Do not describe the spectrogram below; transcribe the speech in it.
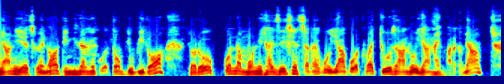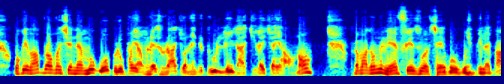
များနေတယ်ဆိုရင်တော့ဒီနည်းလမ်းလေးကိုအသုံးပြုပြီးတော့ကျွန်တော်တို့ content monetization setup ကိုရဖို့အတွက်စ조사လို့ရနိုင်ပါတယ်ခင်ဗျာ။ Okay ပါ professional မှုကိုဘယ်လိုဖွင့်ရမလဲဆိုတာကျွန်တော်တို့လေ့လာကြည့်လိုက်ကြရအောင်နော်ပထမဆုံးအနေနဲ့ Facebook ဆဲကိုဝင်ပေးလိုက်ပါ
